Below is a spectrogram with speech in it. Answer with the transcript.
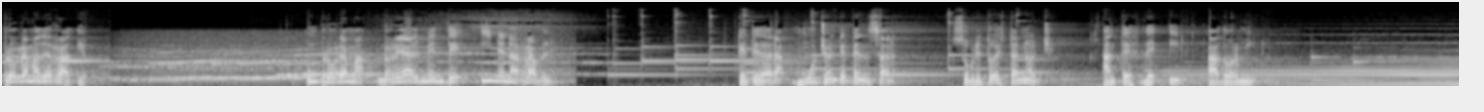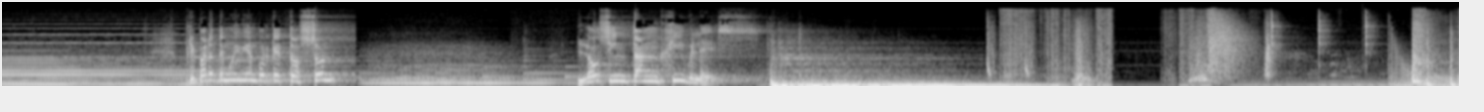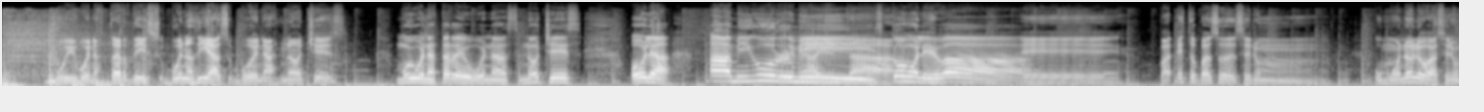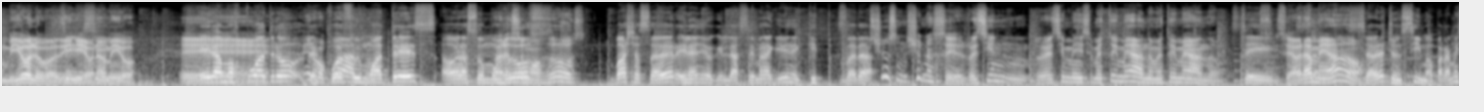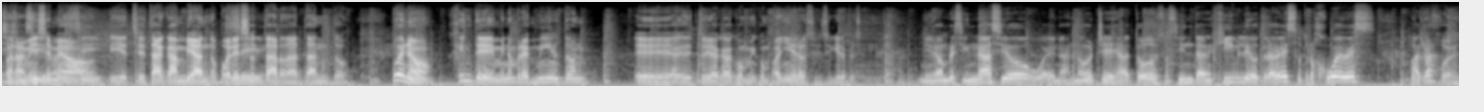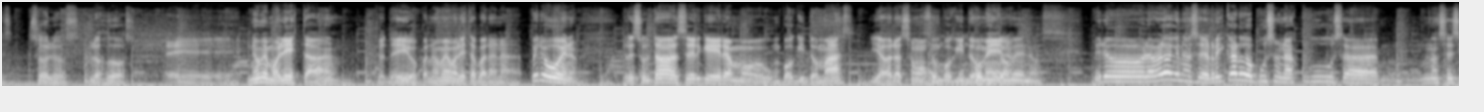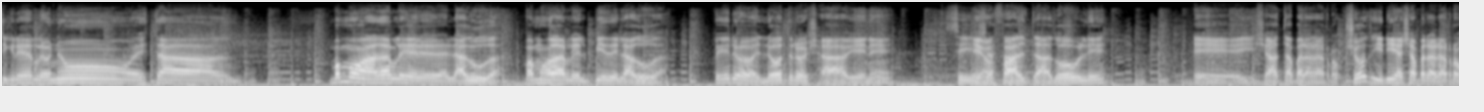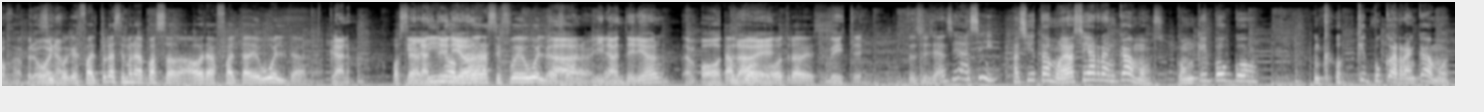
programa de radio. Un programa realmente inenarrable que te dará mucho en qué pensar, sobre todo esta noche, antes de ir a dormir. Prepárate muy bien porque estos son los intangibles. Muy buenas tardes, buenos días, buenas noches. Muy buenas tardes, buenas noches. Hola, amigurmis. ¿Cómo les va? Eh, esto pasó de ser un, un monólogo a ser un biólogo, diría un amigo. Eh, éramos cuatro, después fuimos a tres, ahora somos ahora dos. somos dos. Vaya a saber el año que la semana que viene qué pasará. Yo, yo no sé, recién, recién me dice, me estoy meando, me estoy meando. Sí. ¿Se habrá meado? Se habrá hecho encima, para mí se Para mí se meó y se está cambiando, por eso tarda tanto. Bueno, gente, mi nombre es Milton. Eh, estoy acá con mi compañero, si se quiere presentar. Mi nombre es Ignacio, buenas noches a todos. Esto es Intangible otra vez, otro jueves. Otro jueves, solos, los dos. Eh, no me molesta, ¿eh? Yo te digo, no me molesta para nada. Pero bueno, resultaba ser que éramos un poquito más y ahora somos, un, poquito menos. Pero la verdad que no sé, Ricardo puso una excusa, no sé si creerle o no, está... Vamos a darle la duda, vamos a darle el pie de la duda. Pero el otro ya viene sí, en falta doble. Eh, y ya está para la roja. Yo diría ya para la roja, pero bueno. Sí, porque faltó la semana pasada, ahora falta de vuelta. Claro. O sea, vino, pero ahora se fue de vuelta. Claro, y la anterior, otra tampoco, vez. otra vez. ¿Viste? Entonces, así, así, así estamos, así arrancamos. ¿Con qué poco? ¿Con qué poco arrancamos?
